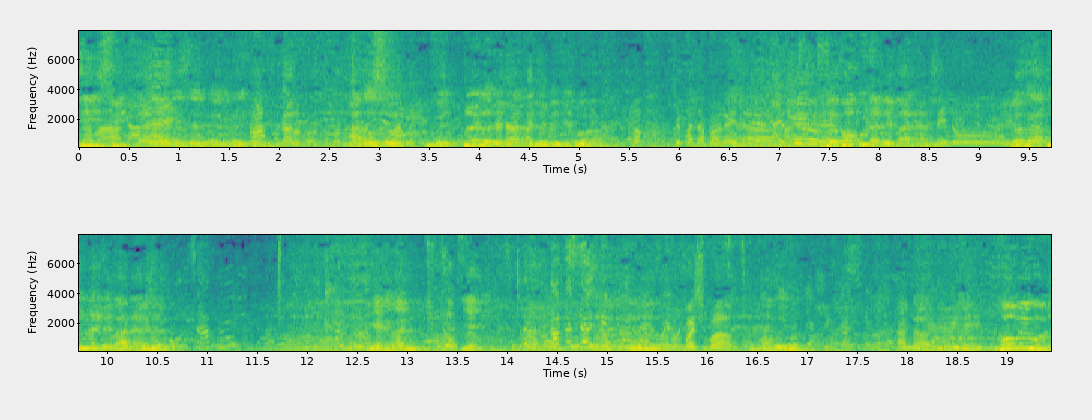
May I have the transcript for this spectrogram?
18 99 95. Attention, vous faites plein de dépannage, je vais dire. Hein. J'ai pas d'appareil là. Je fais beaucoup de dépannage. Mais non. Il tous les. Franchement. Ah non, il est. Fourmi rouge.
